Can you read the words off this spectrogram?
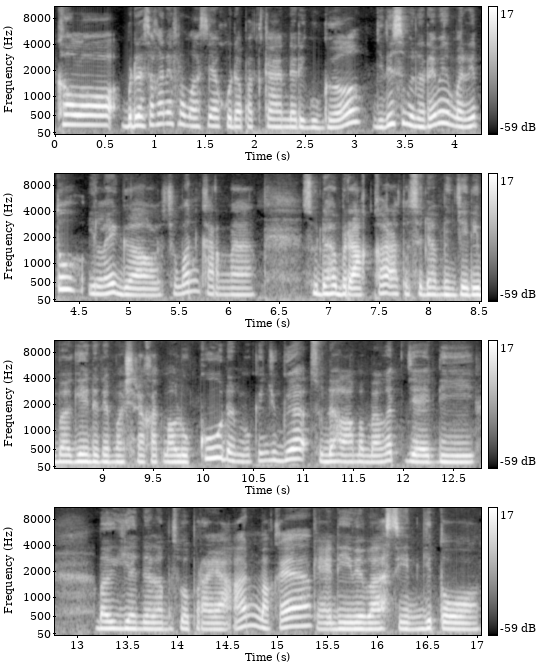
Kalau berdasarkan informasi yang aku dapatkan dari Google, jadi sebenarnya minuman itu ilegal, cuman karena sudah berakar atau sudah menjadi bagian dari masyarakat Maluku dan mungkin juga sudah lama banget jadi bagian dalam sebuah perayaan, makanya kayak dibebasin gitu.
